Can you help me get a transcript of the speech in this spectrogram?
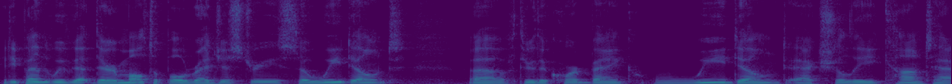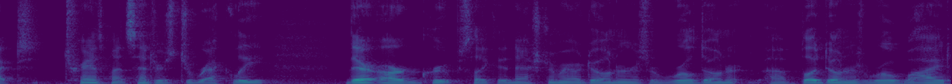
it depends. We've got there are multiple registries, so we don't uh, through the cord bank we don't actually contact transplant centers directly. There are groups like the National Marrow Donors or World Donor uh, Blood Donors Worldwide.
